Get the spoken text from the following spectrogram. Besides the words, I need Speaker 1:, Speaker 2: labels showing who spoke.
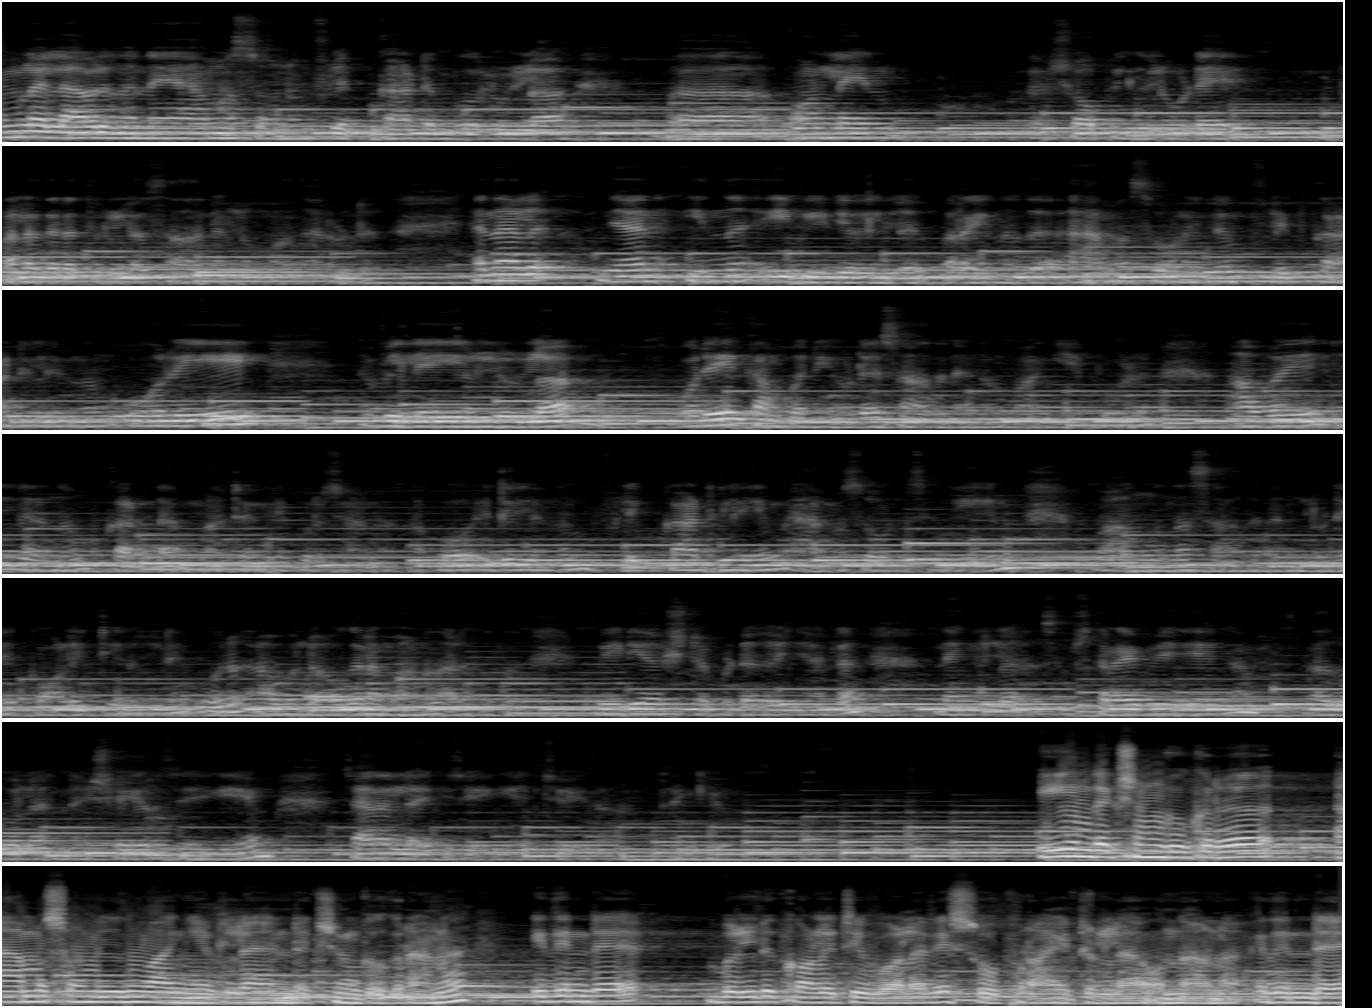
Speaker 1: നമ്മളെല്ലാവരും തന്നെ ആമസോണും ഫ്ലിപ്കാർട്ടും പോലുള്ള ഓൺലൈൻ ഷോപ്പിങ്ങിലൂടെ പലതരത്തിലുള്ള സാധനങ്ങൾ വാങ്ങാറുണ്ട്. എന്നാൽ ഞാൻ ഇന്ന് ഈ വീഡിയോയിൽ പറയുന്നത് ആമസോണിലും ഫ്ലിപ്കാർട്ടിൽ നിന്നും ഒരേ വിലയിലുള്ള ഒരേ കമ്പനിയുടെ സാധനങ്ങൾ വാങ്ങിയപ്പോൾ അവയിൽ നിന്നും കണ്ട മാറ്റങ്ങളെ കുറിച്ചാണ് അപ്പോൾ ഇതിൽ നിന്നും ഫ്ലിപ്കാർട്ടിലെയും ആമസോൺസിന്റെയും വീഡിയോ ഇഷ്ടപ്പെട്ട് കഴിഞ്ഞാൽ നിങ്ങൾ സബ്സ്ക്രൈബ് ചെയ്യുക അതുപോലെ തന്നെ ഷെയർ ചെയ്യുകയും ചാനൽ ലൈക്ക് ചെയ്യുകയും ചെയ്യുക. താങ്ക് ഈ ഇൻഡക്ഷൻ കുക്കർ ആമസോണിൽ നിന്ന് വാങ്ങിയിട്ടുള്ള ഇൻഡക്ഷൻ കുക്കറാണ് ഇതിന്റെ ബിൽഡ് ക്വാളിറ്റി വളരെ സൂപ്പറായിട്ടുള്ള ഒന്നാണ്. ഇതിന്റെ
